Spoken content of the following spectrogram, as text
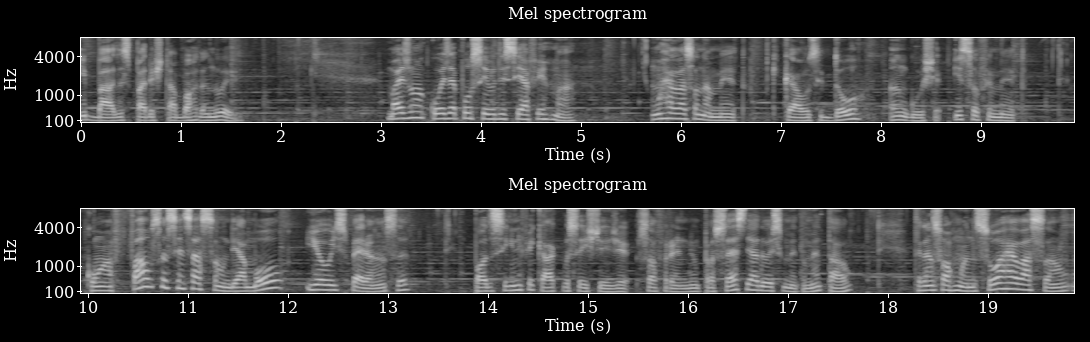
e bases para estar abordando ele. Mas uma coisa é possível de se afirmar: um relacionamento que cause dor, angústia e sofrimento com a falsa sensação de amor e ou esperança pode significar que você esteja sofrendo de um processo de adoecimento mental, transformando sua relação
